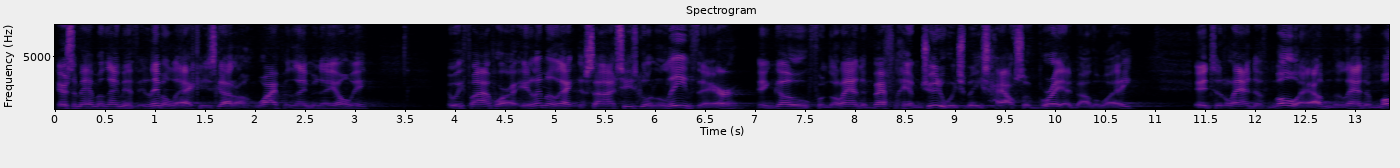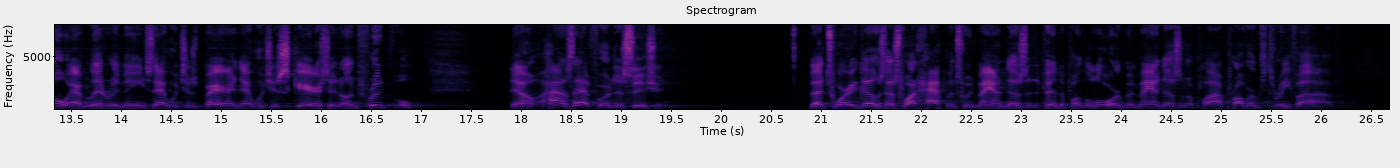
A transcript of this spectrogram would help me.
There's a man by the name of Elimelech, and he's got a wife by the name of Naomi. And we find where Elimelech decides he's going to leave there and go from the land of Bethlehem, Judah, which means house of bread, by the way, into the land of Moab. And the land of Moab literally means that which is barren, that which is scarce and unfruitful. Now, how's that for a decision? That's where he goes. That's what happens when man doesn't depend upon the Lord, when man doesn't apply Proverbs 3 5.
